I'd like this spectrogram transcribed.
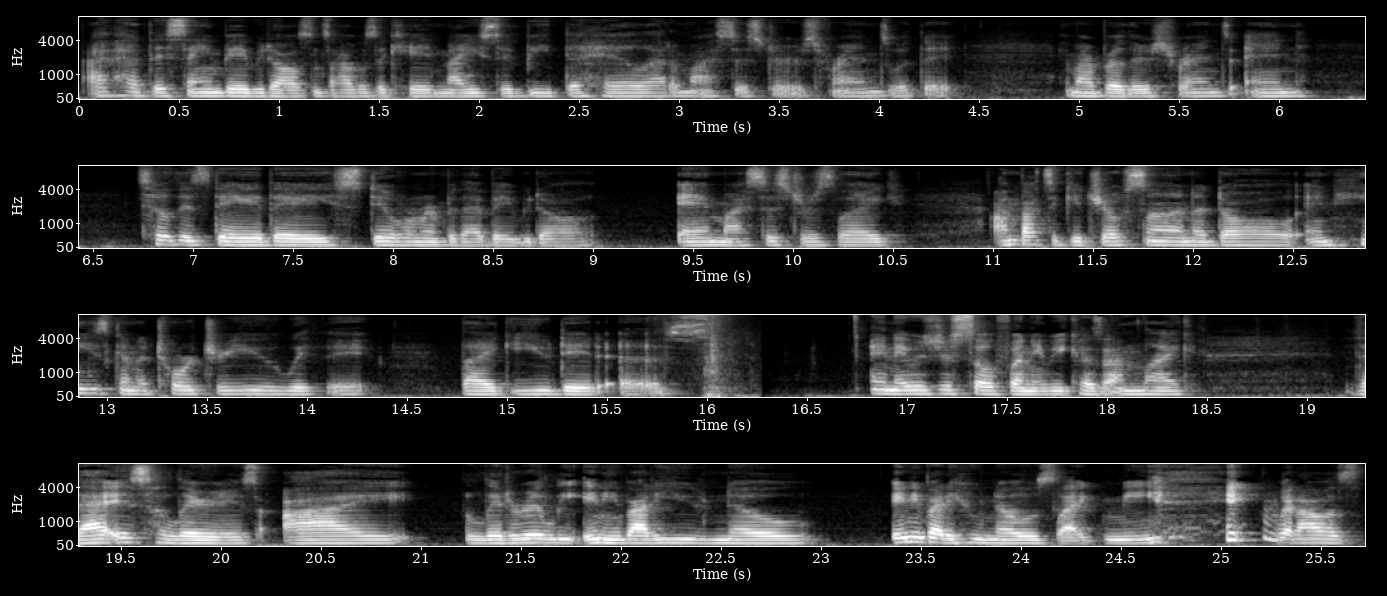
I've had this same baby doll since I was a kid, and I used to beat the hell out of my sister's friends with it and my brother's friends. And till this day, they still remember that baby doll. And my sister's like, I'm about to get your son a doll, and he's gonna torture you with it like you did us. And it was just so funny because I'm like, that is hilarious. I literally anybody you know, anybody who knows like me when I was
